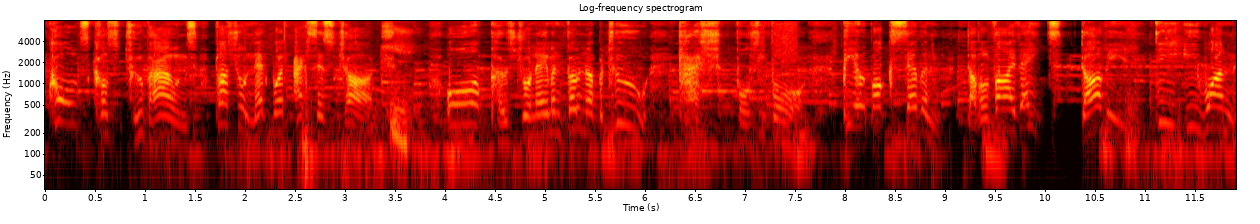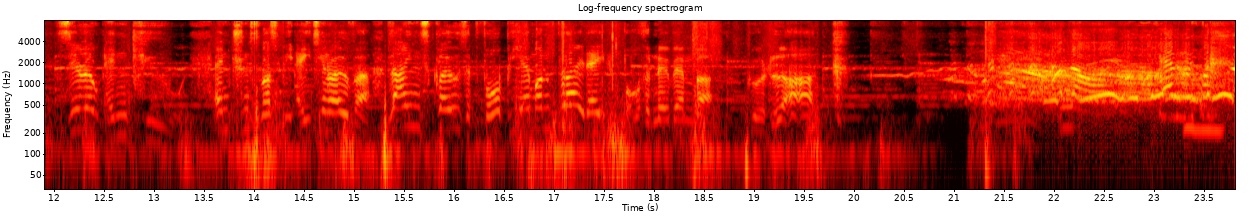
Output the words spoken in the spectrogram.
Calls cost £2 plus your network access charge. Hmm. or post your name and phone number to Cash 44. PO Box 7 558 Derby DE1 0NQ. Entrance must be 18 or over. Lines close at 4 pm on Friday, 4th of November. Good luck. No.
